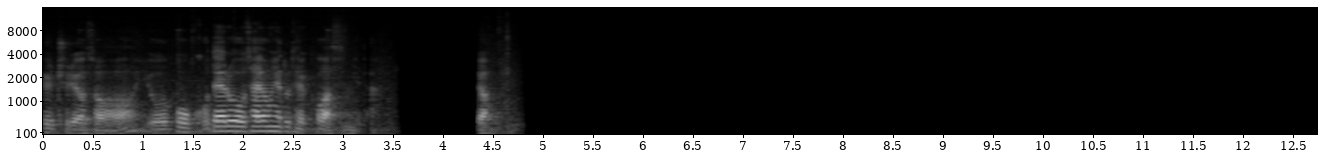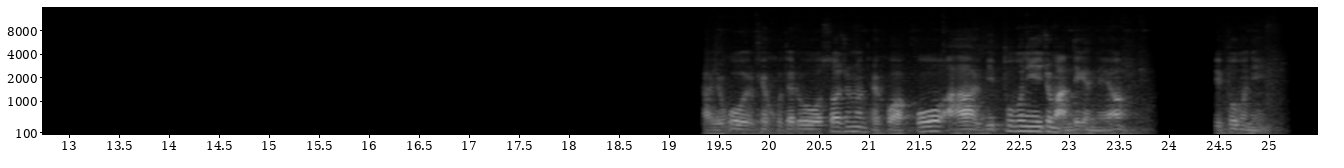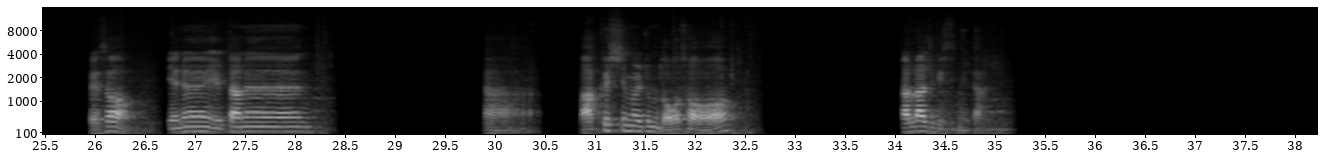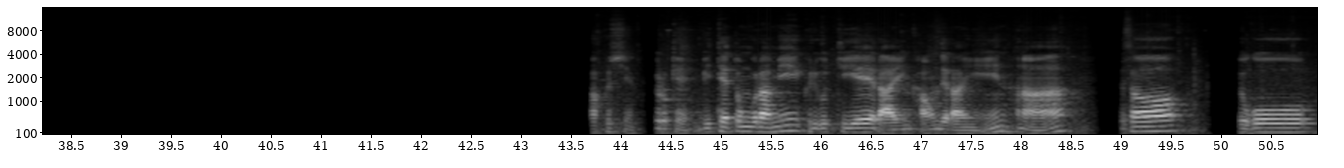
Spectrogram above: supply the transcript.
를 줄여서 요거 그대로 사용해도 될 것 같습니다. 그죠? 자, 요거 이렇게 그대로 써주면 될 것 같고, 아, 윗부분이 좀 안 되겠네요. 윗부분이. 그래서 얘는 일단은 자, 마크심을 좀 넣어서 잘라주겠습니다. 마크심 이렇게 밑에 동그라미 그리고 뒤에 라인 가운데 라인 하나 해서 요거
